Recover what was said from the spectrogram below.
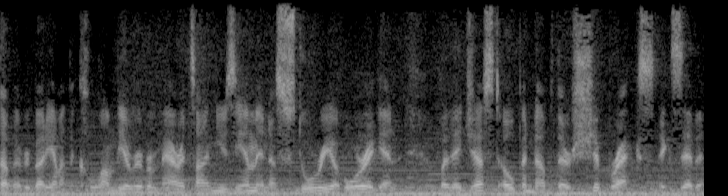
up everybody? I'm at the Columbia River Maritime Museum in Astoria, Oregon, where they just opened up their shipwrecks exhibit.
